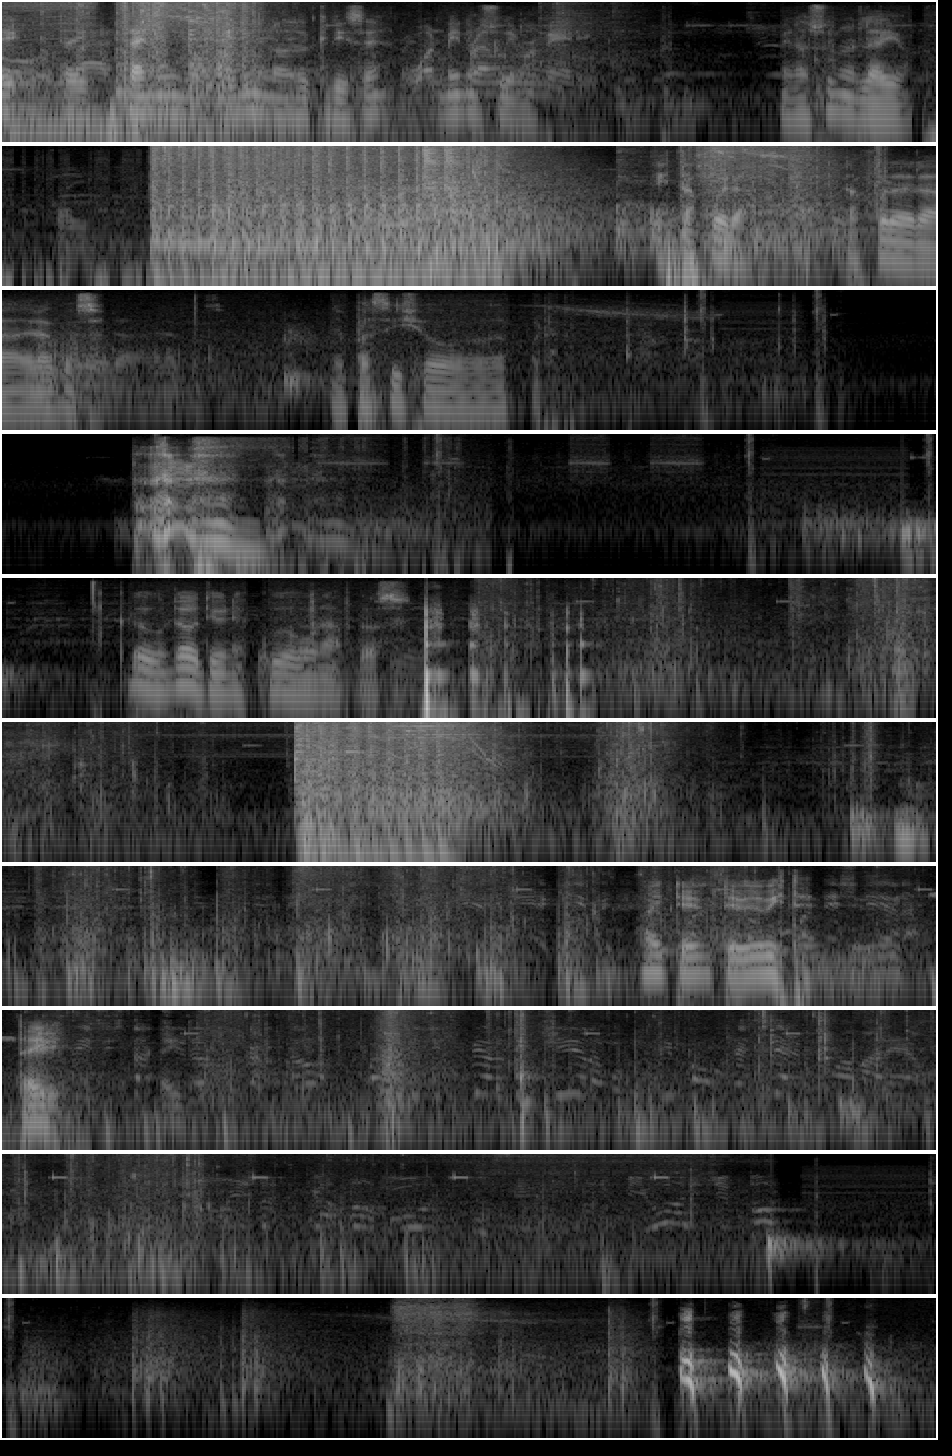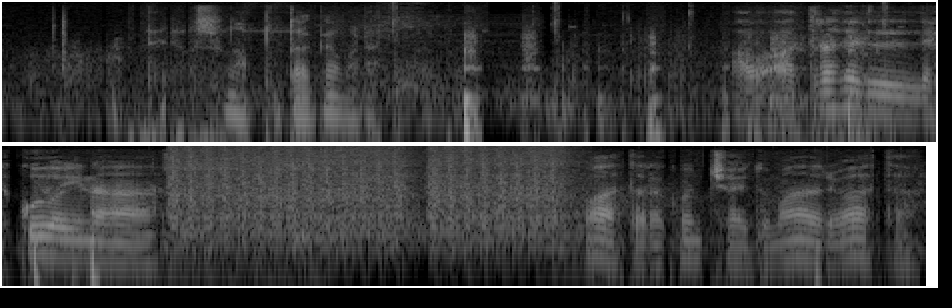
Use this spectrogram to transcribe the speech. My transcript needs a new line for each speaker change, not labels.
Sí, está ahí. Está en uno, en uno de Chris, eh. Menos uno. Menos uno el Lion. Está fuera. Está fuera de la, de la cosa. En el pasillo de afuera. Creo que un lado tiene un escudo con unas pros. Ay, te, te viste. Está ahí. Tenemos una puta cámara.
A- atrás del escudo hay una... Basta, la concha de tu madre, basta.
